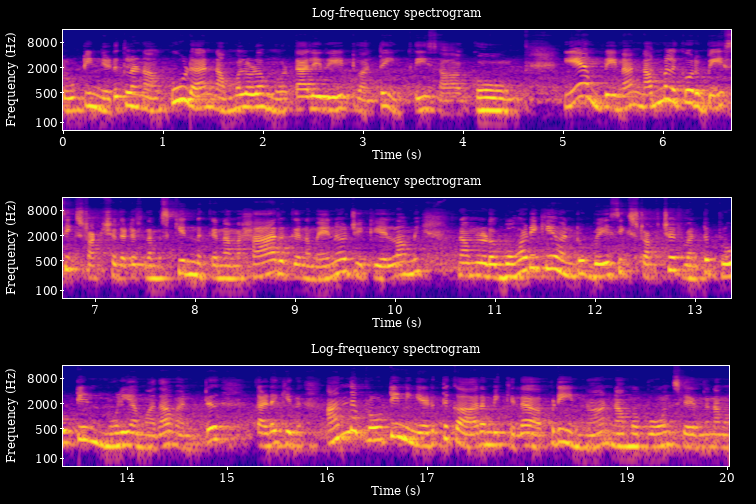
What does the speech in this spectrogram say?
ப்ரோட்டீன் எடுக்கலைன்னா கூட நம்மளோட மொர்டாலிட்டி ரேட் வந்துட்டு இன்க்ரீஸ் ஆகும். ஏன் அப்படின்னா நம்மளுக்கு ஒரு பேசிக் ஸ்ட்ரக்சர் தட் இஸ் நம்ம ஸ்கின்னுக்கு நம்ம ஹேருக்கு நம்ம எனர்ஜிக்கு எல்லாமே நம்மளோட பாடிக்கே வந்துட்டு பேசிக் ஸ்ட்ரக்சர் வந்துட்டு ப்ரோட்டீன் மூலியமாக தான் வந்துட்டு கிடைக்கிது. அந்த ப்ரோட்டீன் நீங்கள் எடுத்துக்க ஆரம்பிக்கலை அப்படின்னா நம்ம போன்ஸ்லேருந்து நம்ம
